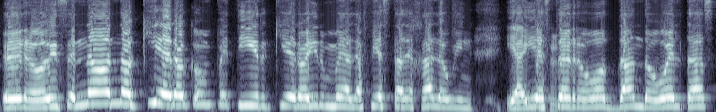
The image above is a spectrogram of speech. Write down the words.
El robot dice, no, no quiero competir, quiero irme a la fiesta de Halloween. Y ahí está el robot dando vueltas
